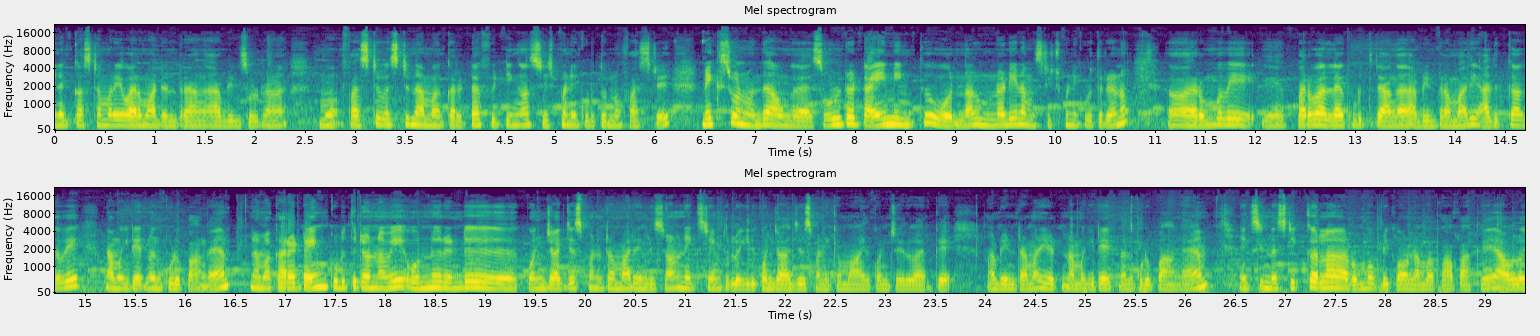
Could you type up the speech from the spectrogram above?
எனக்கு கஸ்டமரே வரமாட்டேன்றாங்க அப்படின்னு சொல்கிறாங்க மோ ஃபஸ்ட்டு ஃபஸ்ட்டு நம்ம கரெக்டாக ஃபிட்டிங்காக ஸ்டிச் பண்ணி கொடுத்துடணும் ஃபஸ்ட்டு நெக்ஸ்ட் ஒன் வந்து அவங்க சொல்கிற டைமிங்க்கு ஒரு நாள் முன்னாடியே நம்ம ஸ்டிச் பண்ணி கொடுத்துட்டோன்னா ரொம்பவே பரவாயில்ல கொடுத்துட்டாங்க அப்படின்ற மாதிரி அதுக்காகவே நம்மக்கிட்ட எடுத்துட்டு வந்து கொடுப்பாங்க. நம்ம கரெக்ட் டைம் கொடுத்துட்டோன்னாவே ஒன்று ரெண்டு கொஞ்சம் அட்ஜஸ்ட் பண்ணுற மாதிரி இருந்துச்சுனாலும் நெக்ஸ்ட் டைம் சொல்லுவோம் இது கொஞ்சம் அட்ஜஸ்ட் பண்ணிக்கோமா இது கொஞ்சம் இதுவாக இருக்குது அப்படின்ற மாதிரி எட் நம்மக்கிட்ட எடுத்து வந்து கொடுப்பாங்க. நெக்ஸ்ட் இந்த ஸ்டிக்கர்லாம் ரொம்ப பிடிக்கும் நம்ம பாப்பாக்கு. அவ்வளோ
